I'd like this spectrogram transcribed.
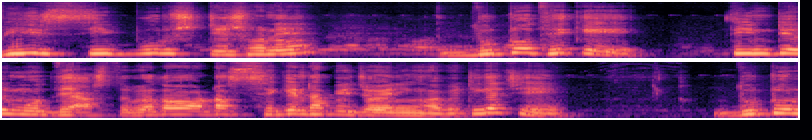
বীর শিবপুর স্টেশনে দুটো থেকে তিনটের মধ্যে আসতে হবে, অথবা ওটা সেকেন্ড হাফে জয়েনিং হবে, ঠিক আছে? দুটোর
